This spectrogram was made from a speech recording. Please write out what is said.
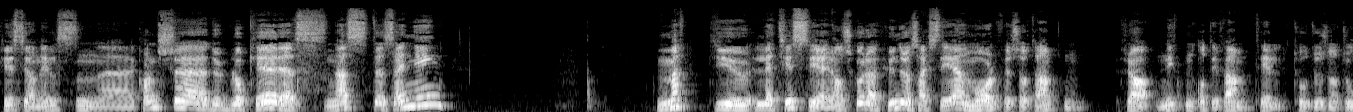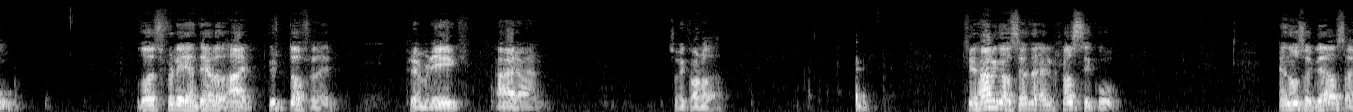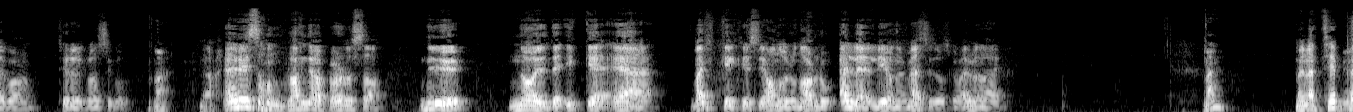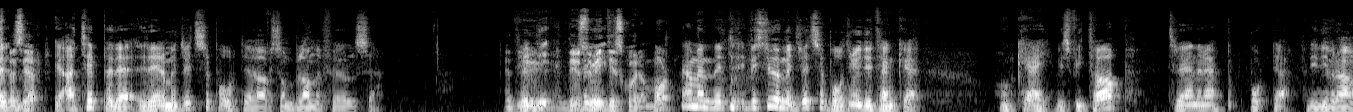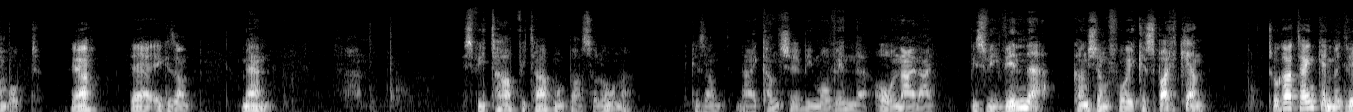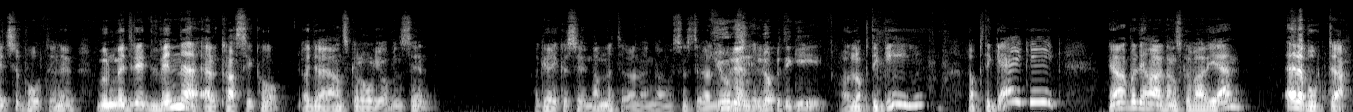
Christian Nilsen eh, Kanskje du blokkeres neste sending? Matthew Letizier han skåra 161 mål for Southampton fra 1985 til 2002. Og da er selvfølgelig en del av det her utafor Premier League-æraen, som vi kaller det. Til helga så er det El Clásico. Er det noen som gleder seg barn, til El Clásico? Nei. Nei. Jeg litt sånn blanda følelser nå når det ikke er verken Cristiano Ronaldo eller Lionel Messi som skal være med der. Nei. Men jeg Det blir tipper, spesielt. ja, jeg tipper det Real Madrid-supporter har sånn blandet følelse. Ja, Det jo er jo så vidt de skårer mål. Ja, men hvis du er Madrid-supporter, og du tenker OK, hvis vi taper trenere borte, fordi de vil ha ham bort Ja, det er ikke sant. Men hvis vi taper, vi taper mot Barcelona Ikke sant? Nei, kanskje vi må vinne. Å, nei, nei. Hvis vi vinner, kanskje han får ikke sparken. Så hva tenker Madrid-supporter nå? Vil Madrid vinne El Clásico? Og det, han skal holde jobben sin? Jeg greier ikke å si navnet til han engang. Julian. Lopetegui. Lopetegui. Lopetegui. Ja, vil de ha at han skal være igjen? Eller borte?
